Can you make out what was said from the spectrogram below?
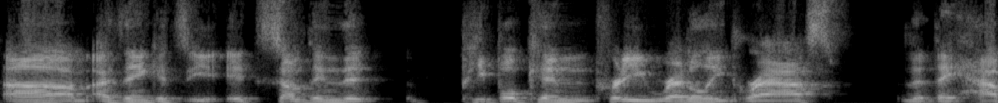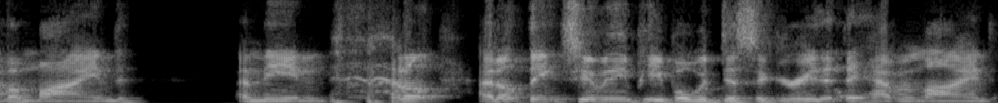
Um, I think it's it's something that people can pretty readily grasp that they have a mind I mean, I don't I don't think too many people would disagree that they have a mind.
